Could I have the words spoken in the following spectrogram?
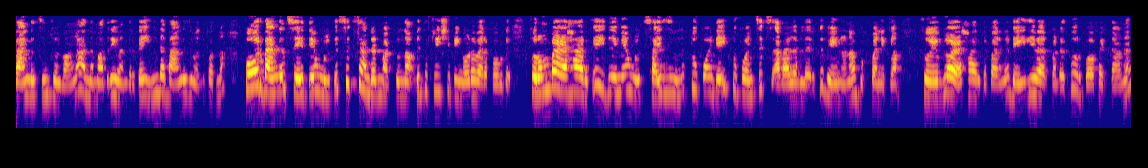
பேங்கிள்ஸ்னு சொல்லுவாங்க. அந்த மாதிரி வந்திருக்கேன் இந்த பேங்கிள்ஸ் வந்து பார்த்தீங்கன்னா ஃபோர் பேங்கிள்ஸ் சேர்த்தே உங்களுக்கு சிக்ஸ் ஹண்ட்ரட் மட்டும் தான் வித் ஃப்ரீ ஷிப்பிங்கோட வரப்போகுது. ஸோ ரொம்ப அழகா இருக்கு. இதுலேயுமே உங்களுக்கு சைஸ் வந்து two point eight two point six available இருக்கு. வேணும்னா புக் பண்ணிக்கலாம். ஸோ எவ்வளோ அழகா இருக்கு பாருங்க. டெய்லி வேர் பண்றதுக்கு ஒரு பர்ஃபெக்டான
